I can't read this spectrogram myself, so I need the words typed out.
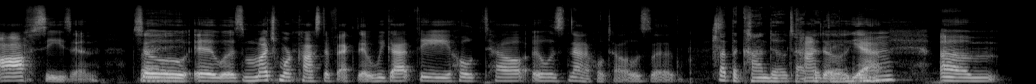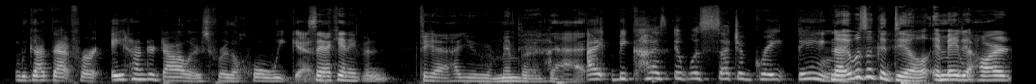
off season. So it was much more cost effective. We got the hotel. It was not a hotel. It was a But the condo type condo. of thing. Mm-hmm. Yeah. Um, we got that for eight hundred dollars for the whole weekend. See, I can't even figure out how you remember that. I because it was such a great thing. no, it was a good deal. It made it hard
